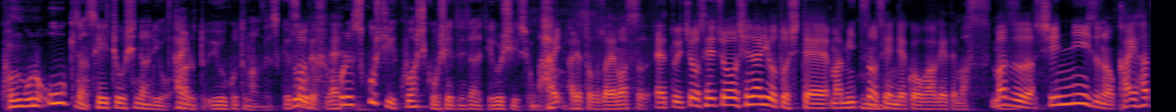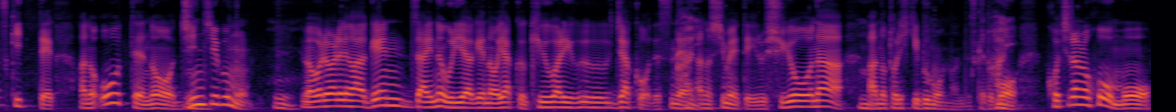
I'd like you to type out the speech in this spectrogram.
今後の大きな成長シナリオあるということなんですけど、はいね、これ少し詳しく教えていただいてよろしいでしょうか？はい、ありがとうございます。えっと一応成長シナリオとしてまあ三つの戦略を掲げてます。うん、まず新ニーズの開発切ってあの大手の人事部門、うんうん、我々が現在の売上の約9割弱をですね、はい、あの占めている主要なあの取引部門なんですけども、はい、こちらの方も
